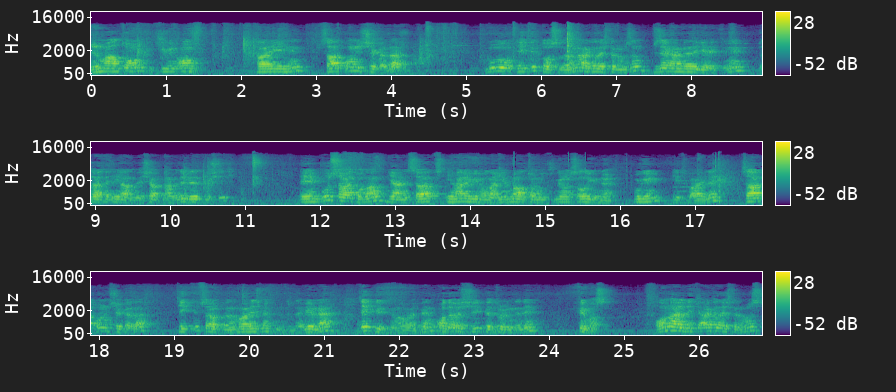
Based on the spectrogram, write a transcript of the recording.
26.10.2010 tarihinin saat 13'e kadar bu teklif dosyalarını arkadaşlarımızın bize vermeleri gerektiğini zaten ilan ve şartnamede belirtmiştik. E, bu saat olan yani saat ihale günü olan 26.10.2010 Salı günü bugün itibariyle saat 13'e kadar teklif sahiplerine Mali Hizmet Müdürlüğü'ne verilen tek bir firma var efendim. O da Özçelik Petrol firması. Onun haricindeki arkadaşlarımız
